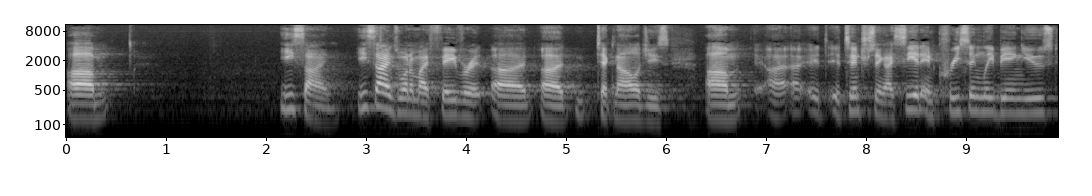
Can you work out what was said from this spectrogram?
Um, e-sign. E-sign is one of my favorite uh, uh technologies. Um, it, it's interesting. I see it increasingly being used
